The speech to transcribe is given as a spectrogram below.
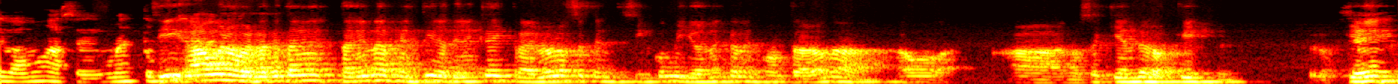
y vamos a hacer una estupidez. Sí, ah, bueno, verdad que están, en- están en Argentina, tienen que distraerlo los 75 millones que le encontraron a, a, a no sé quién de los Kirchner. Sí.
